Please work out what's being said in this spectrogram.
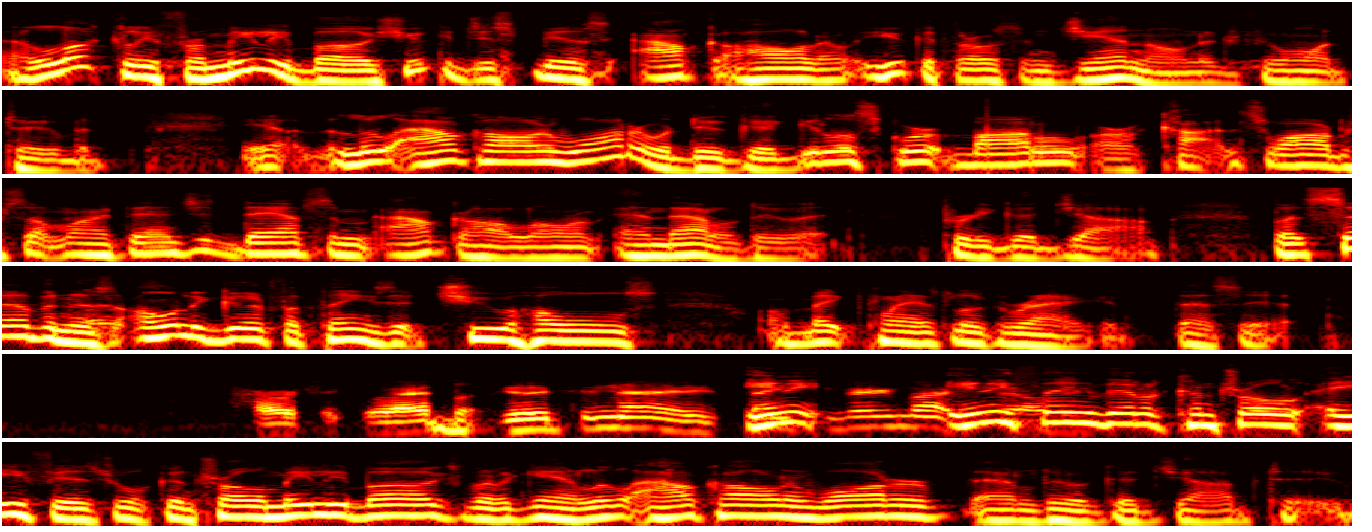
Now, luckily for mealybugs, you could just mix alcohol and you could throw some gin on it if you want to, but a little alcohol and water would do good. Get a little squirt bottle or a cotton swab or something like that, and just dab some alcohol on them, and that'll do it. Pretty good job. But seven is only good for things that chew holes or make plants look ragged. That's it. Perfect. Well, that's But- good to know. Thank Any, you very much. anything Felder. that'll control aphids will control mealybugs, but again, a little alcohol and water, that'll do a good job too.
